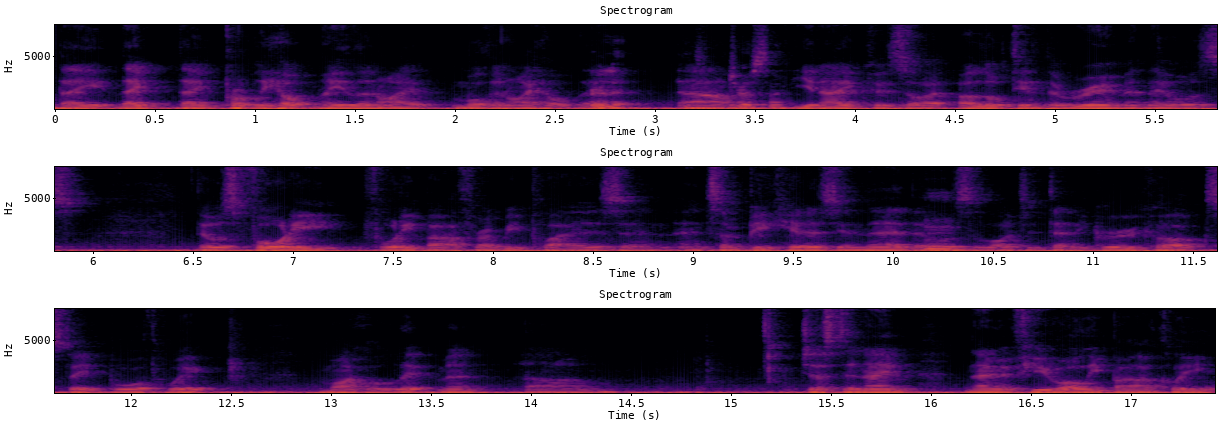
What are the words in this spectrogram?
they, they, they probably helped me than I more than I helped them. Really? Um, Interesting. You know, because I, I looked in the room and there was there was 40, 40 Bath rugby players and, and some big hitters in there. There Mm. was the likes of Danny Grewcock, Steve Borthwick, Michael Lipman, um, just to name name a few. Ollie Barkley.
